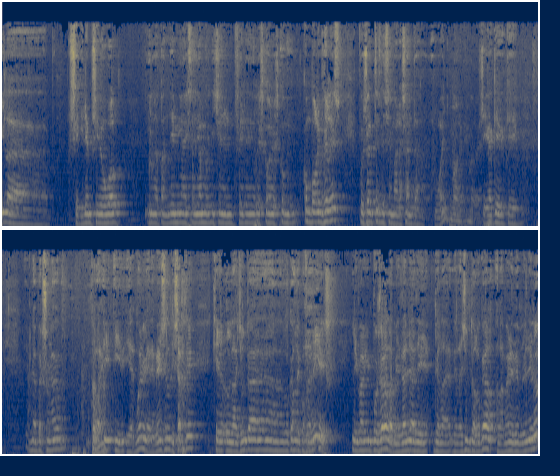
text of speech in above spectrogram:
i la seguirem si Déu vol i la pandèmia està ja ens deixen fer les coses com, com volen fer-les pues antes de Setmana Santa enguany. Molt bé, molt bé. O sigui que, que una persona Però, i, i, i, bueno, i a més el dissabte que la Junta Local de Cofradies li van imposar la medalla de, de, la, de la Junta Local a la Mare de Lledó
